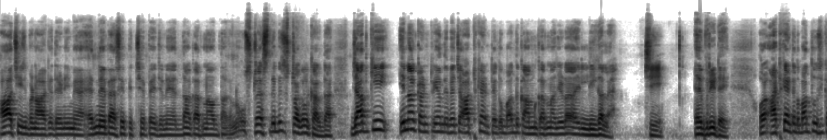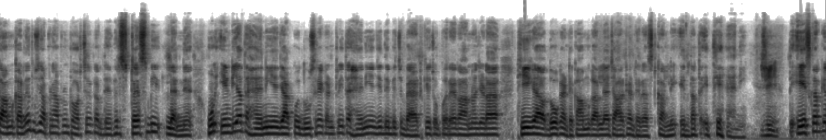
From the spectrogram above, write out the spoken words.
ਆਹ ਚੀਜ਼ ਬਣਾ ਕੇ ਦੇਣੀ ਮੈਂ ਇੰਨੇ ਪੈਸੇ ਪਿੱਛੇ ਭੇਜਣੇ ਇਦਾਂ ਕਰਨਾ ਉਦਾਂ ਕਰਨਾ ਉਹ ਸਟ੍ਰੈਸ ਦੇ ਵਿੱਚ ਸਟਰਗਲ ਕਰਦਾ। ਜਦ ਕਿ ਇਹਨਾਂ ਕੰਟਰੀਆਂ ਦੇ ਵਿੱਚ 8 ਘੰਟੇ ਤੋਂ ਵੱਧ ਕੰਮ ਕਰਨਾ ਜਿਹੜਾ ਇਲੀਗਲ ਹੈ। ਜੀ। ਐਵਰੀ ਡੇ ਔਰ 8 ਘੰਟੇ ਤੋਂ ਬਾਅਦ ਤੁਸੀਂ ਕੰਮ ਕਰਦੇ ਹੋ ਤੁਸੀਂ ਆਪਣੇ ਆਪ ਨੂੰ ਟੌਰਚਰ ਕਰਦੇ ਹੋ ਫਿਰ ਸਟ੍ਰੈਸ ਵੀ ਲੈਂਦੇ ਆ ਹੁਣ ਇੰਡੀਆ ਤਾਂ ਹੈ ਨਹੀਂ ਹੈ ਜਾਂ ਕੋਈ ਦੂਸਰੇ ਕੰਟਰੀ ਤਾਂ ਹੈ ਨਹੀਂ ਹੈ ਜਿਹਦੇ ਵਿੱਚ ਬੈਠ ਕੇ ਚੁੱਪ ਰਹੇ ਆਰਾਮ ਨਾਲ ਜਿਹੜਾ ਠੀਕ ਹੈ 2 ਘੰਟੇ ਕੰਮ ਕਰ ਲਿਆ 4 ਘੰਟੇ ਰੈਸਟ ਕਰ ਲਈ ਇਦਾਂ ਤਾਂ ਇੱਥੇ ਹੈ ਨਹੀਂ। ਜੀ। ਤੇ ਇਸ ਕਰਕੇ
